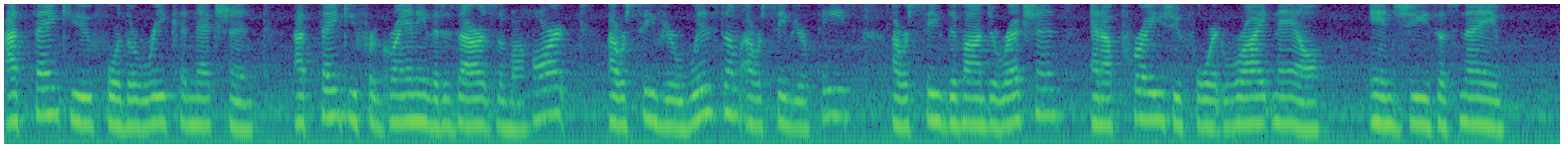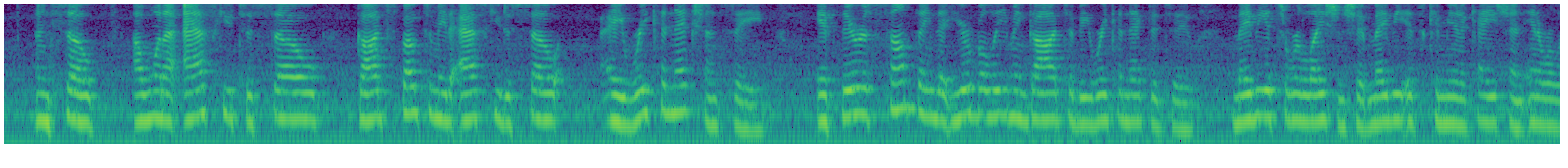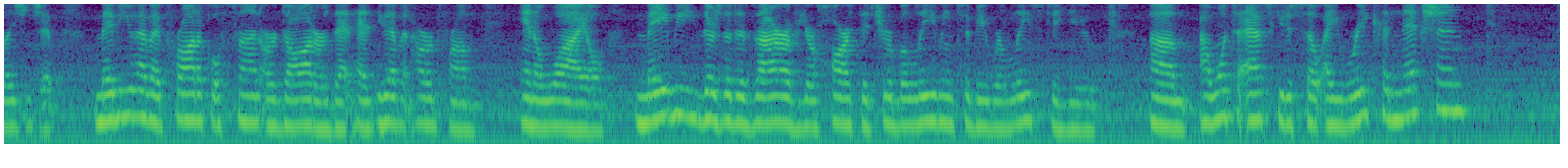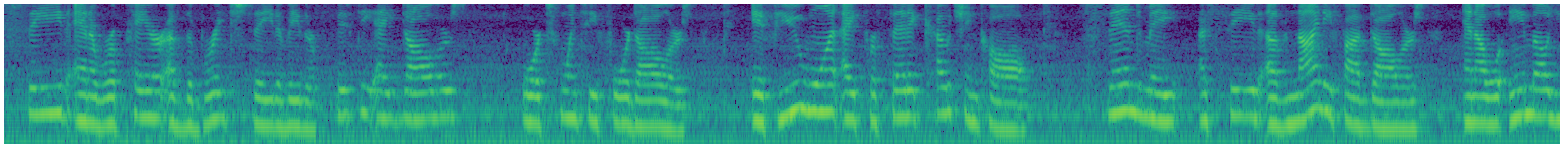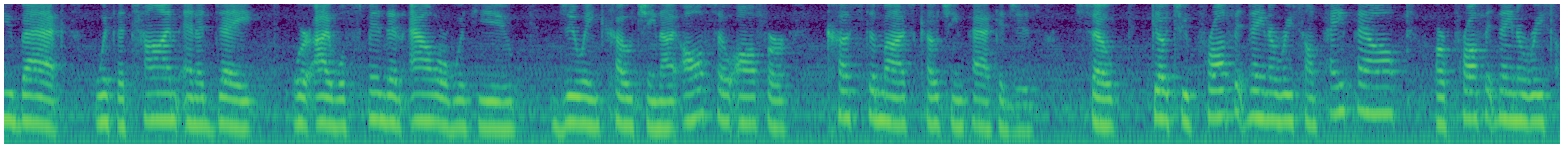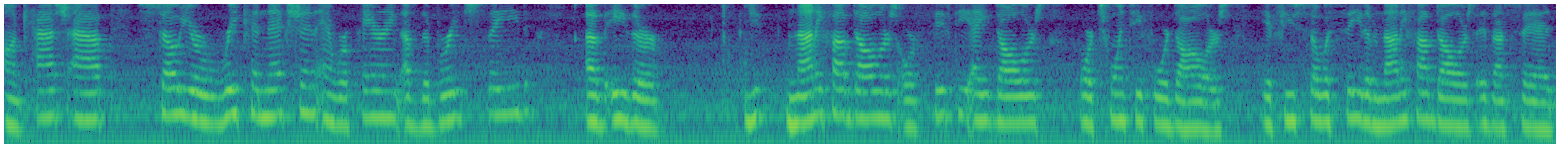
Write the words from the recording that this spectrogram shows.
I thank you for the reconnection. I thank you for granting the desires of my heart. I receive your wisdom. I receive your peace. I receive divine direction. And I praise you for it right now in Jesus' name. And so I want to ask you to sow. God spoke to me to ask you to sow a reconnection seed. If there is something that you're believing God to be reconnected to, maybe it's a relationship, maybe it's communication in a relationship, maybe you have a prodigal son or daughter that has you haven't heard from in a while. Maybe there's a desire of your heart that you're believing to be released to you. Um, I want to ask you to sow a reconnection seed and a repair of the breach seed of either $58 or $24. If you want a prophetic coaching call, send me a seed of $95 and I will email you back with a time and a date where I will spend an hour with you doing coaching. I also offer customized coaching packages. So go to Prophet Dana Reece on PayPal or Prophet Dana Reece on Cash App. Sow your reconnection and repairing of the breach seed of either $95 or $58 or $24. If you sow a seed of $95, as I said,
